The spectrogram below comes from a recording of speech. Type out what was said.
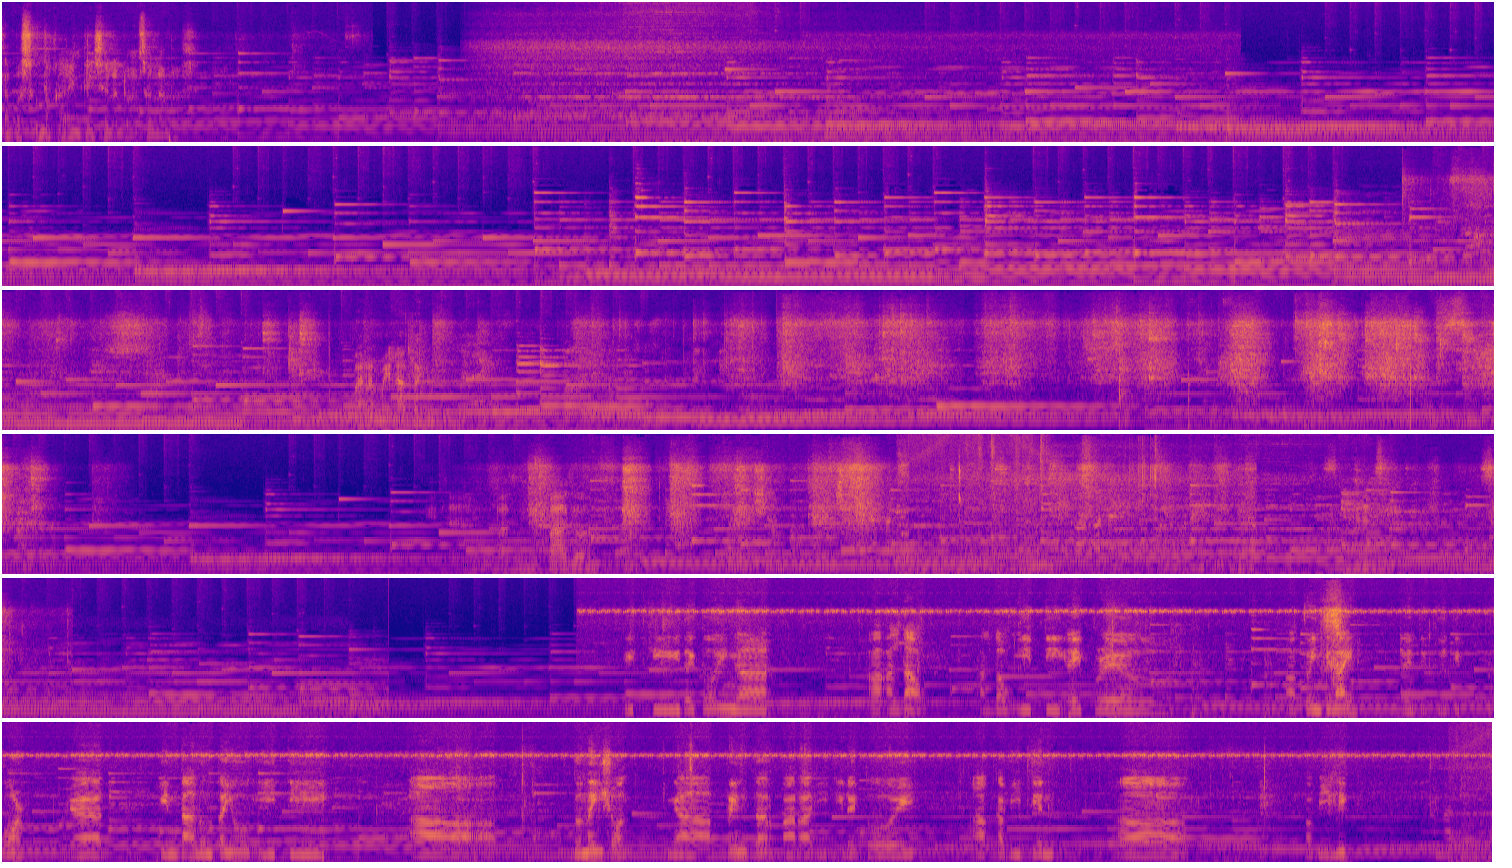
Tapos kumakain din sila doon sa labas. Yes. iti daytoy nga ah, aldaw aldaw iti April ah, 29 2024 kat indanon tayo iti ah, donation nga printer para iti daytoy ah, kabitin ah, mabilig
